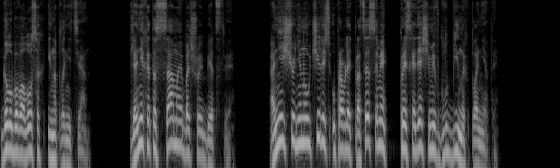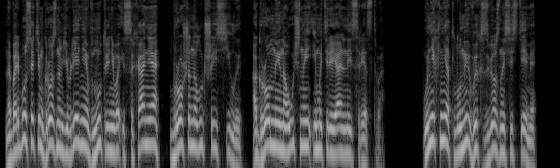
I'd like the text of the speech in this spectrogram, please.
голубоволосых инопланетян. Для них это самое большое бедствие. Они еще не научились управлять процессами, происходящими в глубинах планеты. На борьбу с этим грозным явлением внутреннего иссыхания брошены лучшие силы, огромные научные и материальные средства. У них нет Луны в их звездной системе,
